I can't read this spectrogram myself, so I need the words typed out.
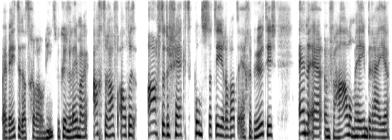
wij weten dat gewoon niet. We kunnen alleen maar achteraf altijd after the fact constateren wat er gebeurd is. En er een verhaal omheen breien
